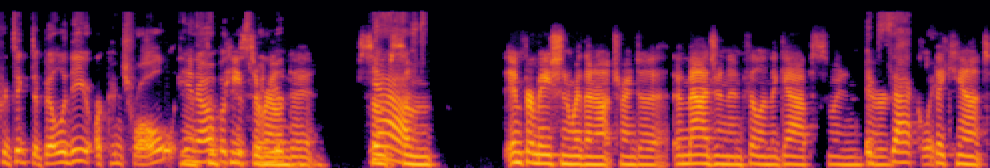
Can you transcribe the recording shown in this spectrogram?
predictability or control yeah, you know because peace around it. Yeah. some information where they're not trying to imagine and fill in the gaps when they're exactly. they can't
